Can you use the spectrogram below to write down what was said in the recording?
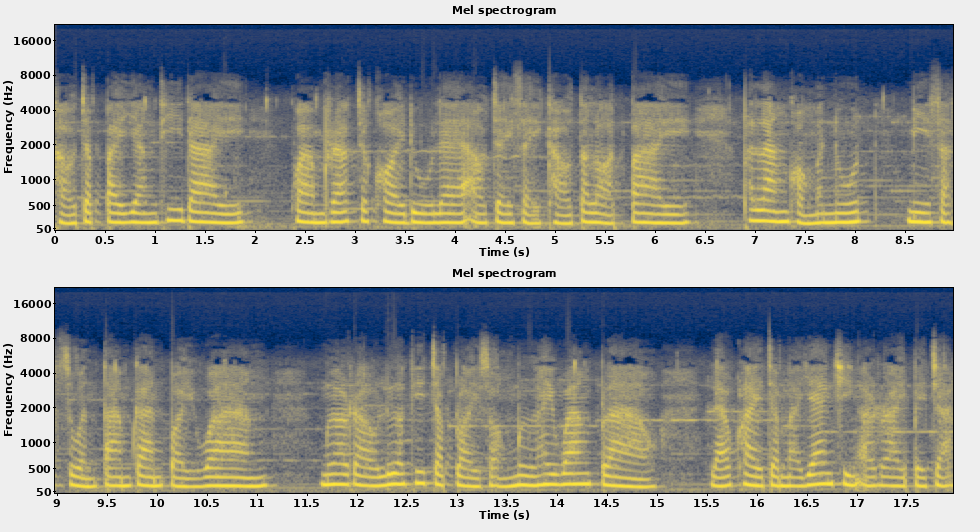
เขาจะไปยังที่ใด ความรักจะคอยดูแลเอาใจใส่เขาตลอดไป พลังของมนุษย์มีสัดส่วนตามการปล่อยวาง เมื่อเราเลือกที่จะปล่อยสองมือให้ว่างเปล่า แล้วใครจะมาแย่งชิงอะไรไปจาก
